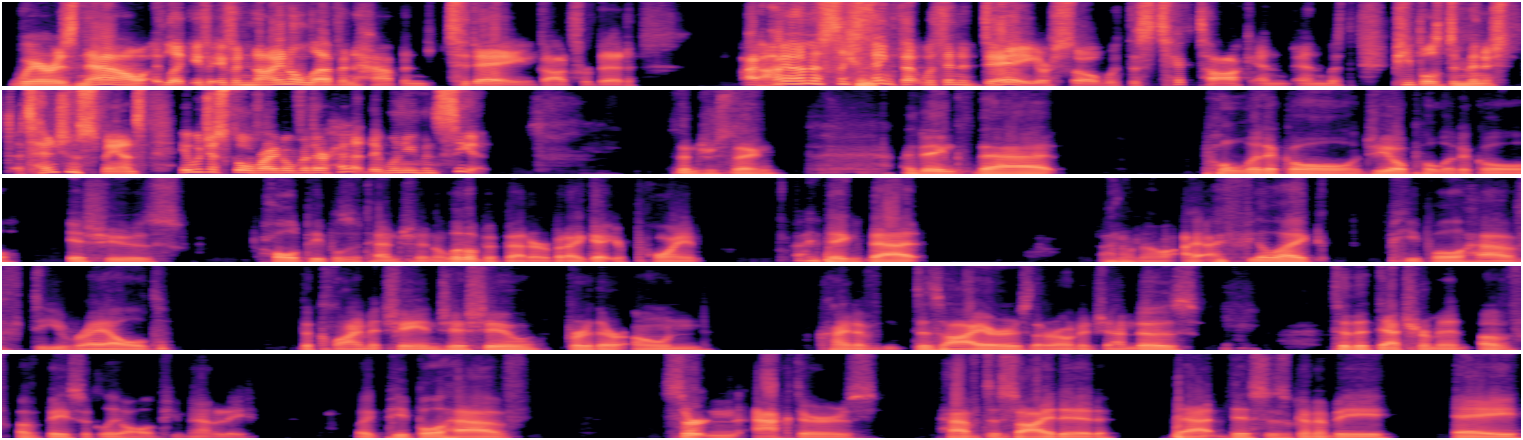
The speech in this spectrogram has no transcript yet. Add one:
Whereas now like if, if a 9-11 happened today god forbid I, I honestly think that within a day or so with this tiktok and and with people's diminished attention spans it would just go right over their head. They wouldn't even see it. It's interesting. I think that political, geopolitical issues hold people's attention a little bit better, but I get your point. I think that, I don't know, I, I feel like people have derailed the climate change issue for their own kind of desires, their own agendas to the detriment of of basically all of humanity. Like people have certain actors have decided that this is going to be a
